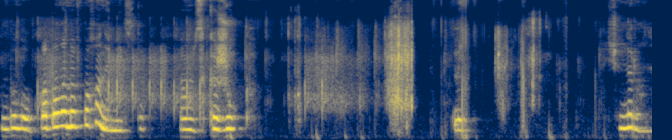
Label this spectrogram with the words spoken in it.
було? Попали ми в погане місто. Я вам скажу. Ще не ранений.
